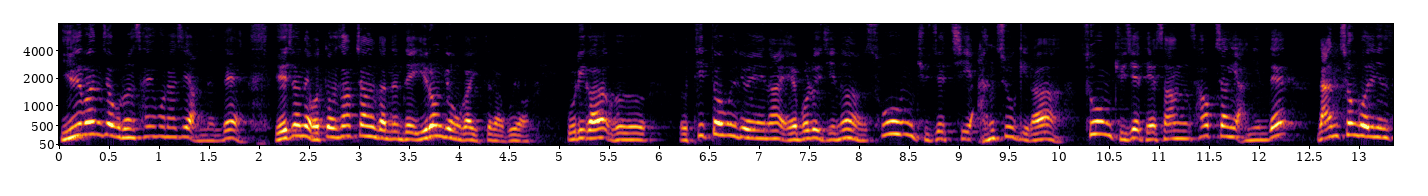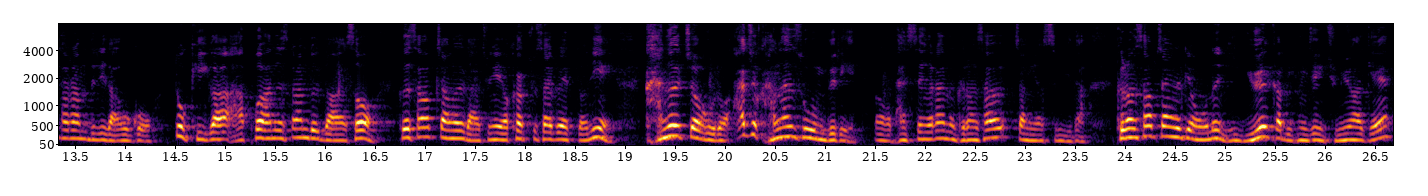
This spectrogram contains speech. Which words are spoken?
일반적으로는 사용을 하지 않는데 예전에 어떤 사업장을 갔는데 이런 경우가 있더라고요. 우리가 그 TWA나 에버리지는 소음 규제치 안쪽이라 소음 규제 대상 사업장이 아닌데 난청 걸린 사람들이 나오고 또 귀가 아파하는 사람들 나와서 그 사업장을 나중에 역학조사를 했더니 간헐적으로 아주 강한 소음들이 어, 발생을 하는 그런 사업장이었습니다. 그런 사업장일 경우는 이 유해값이 굉장히 중요하게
